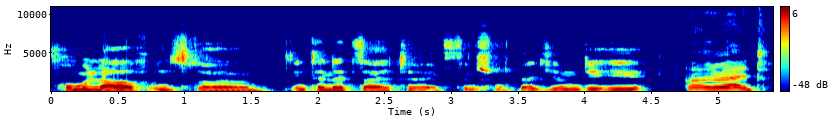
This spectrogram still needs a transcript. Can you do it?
Formular auf unserer Internetseite extensionbelgium.de. Alright.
